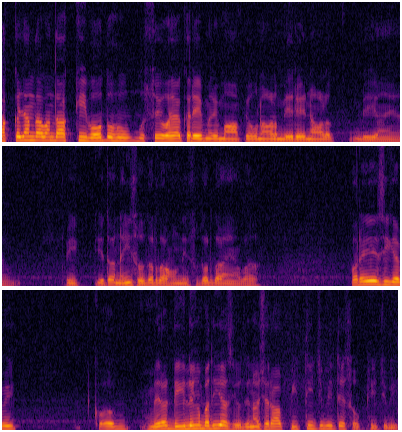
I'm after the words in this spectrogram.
ਅੱਕ ਜਾਂਦਾ ਬੰਦਾ, ਅੱਕੀ ਬਹੁਤ ਉਹ ਗੁੱਸੇ ਹੋਇਆ ਕਰੇ ਮੇਰੇ ਮਾਂ ਪਿਓ ਨਾਲ, ਮੇਰੇ ਨਾਲ ਵੀ ਆਏ ਆ ਵੀ ਇਹ ਤਾਂ ਨਹੀਂ ਸੁਧਰਦਾ, ਹੁਣ ਨਹੀਂ ਸੁਧਰਦਾ ਆਇਆ ਵਾ ਪਰ ਇਹ ਸੀਗਾ ਵੀ ਕ- ਮੇਰਾ ਡੀਲਿੰਗ ਵਧੀਆ ਸੀ ਉਹਦੇ ਨਾਲ, ਸ਼ਰਾਬ ਪੀਤੀ ਚ ਵੀ ਤੇ ਸੌਖੀ ਚ ਵੀ।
